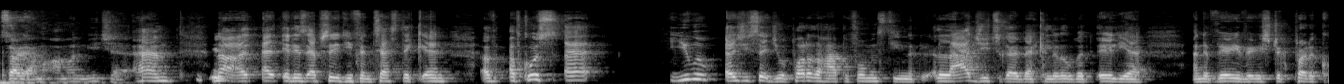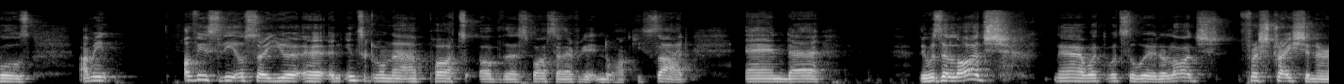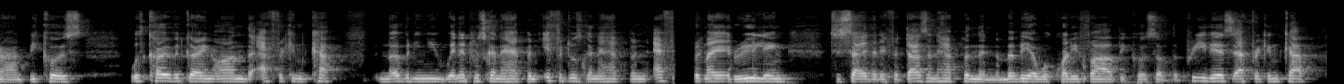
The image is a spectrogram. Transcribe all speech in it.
Sorry, I'm, I'm on mute here. Um, no, it is absolutely fantastic, and of of course, uh, you were, as you said, you were part of the high performance team that allowed you to go back a little bit earlier under very, very strict protocols. I mean, obviously, also you're uh, an integral now part of the SPAR South Africa indoor hockey side, and uh, there was a large, uh, what what's the word? A large frustration around because with COVID going on, the African Cup, nobody knew when it was going to happen, if it was going to happen. Africa made ruling to say that if it doesn't happen, then Namibia will qualify because of the previous African Cup.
